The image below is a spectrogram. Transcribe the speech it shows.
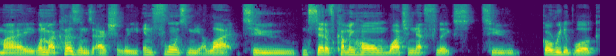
my one of my cousins actually influenced me a lot to instead of coming home watching Netflix to go read a book,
